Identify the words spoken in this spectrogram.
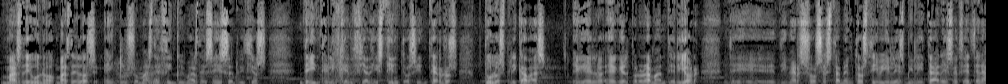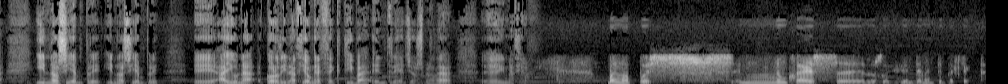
más de uno, más de dos e incluso más de cinco y más de seis servicios de inteligencia distintos, internos. Tú lo explicabas en el, en el programa anterior, de diversos estamentos civiles, militares, etcétera. Y no siempre, y no siempre, eh, hay una coordinación efectiva entre ellos, ¿verdad, eh, Ignacio? Bueno, pues nunca es eh, lo suficientemente perfecta,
